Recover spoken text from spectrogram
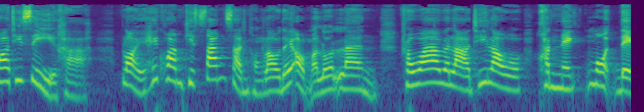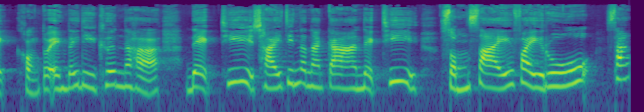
้อที่ 4 ค่ะ ปล่อยให้ความคิดสร้างสรรค์ของเราได้ออกมาโลดแล่น เพราะว่าเวลาที่เราคอนเน็กโหมดเด็กของตัวเองได้ดีขึ้นนะคะ เด็กที่ใช้จินตนาการ เด็กที่สงสัยใฝ่รู้ สร้าง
